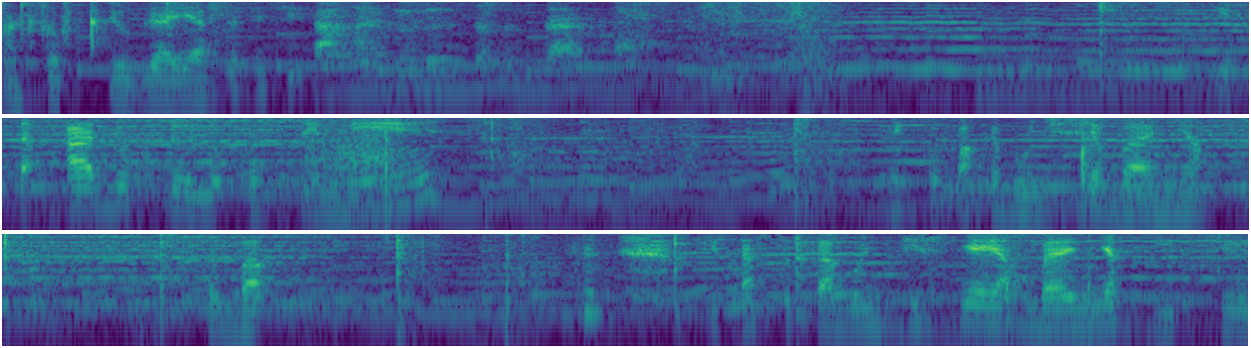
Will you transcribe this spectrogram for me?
masuk juga ya. Ke cuci tangan dulu sebentar. Kita aduk dulu ke sini. Ini aku pakai buncisnya banyak. Sebab kita suka buncisnya yang banyak gitu.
